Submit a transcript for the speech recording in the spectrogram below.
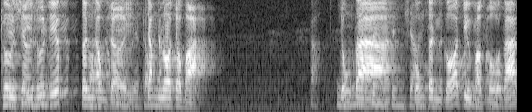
Cư sĩ hứa triết tin ông trời chăm lo cho bà Chúng ta cũng tin có chư Phật Bồ Tát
